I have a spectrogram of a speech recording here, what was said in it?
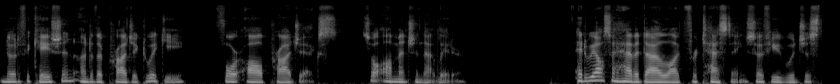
notification under the project wiki for all projects. So I'll mention that later. And we also have a dialog for testing. So if you would just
